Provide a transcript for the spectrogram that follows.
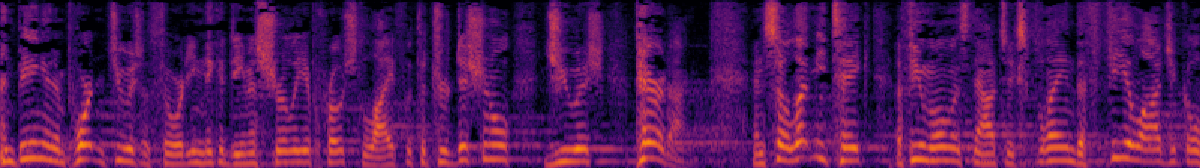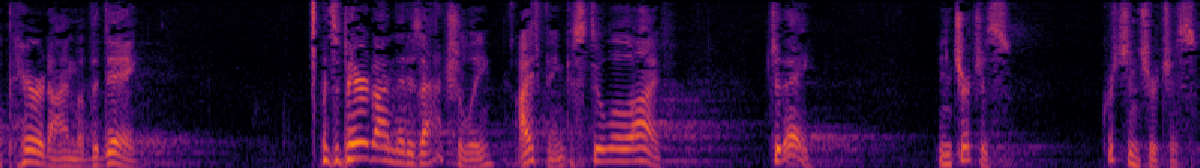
And being an important Jewish authority, Nicodemus surely approached life with a traditional Jewish paradigm. And so let me take a few moments now to explain the theological paradigm of the day. It's a paradigm that is actually, I think, still alive today in churches, Christian churches,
